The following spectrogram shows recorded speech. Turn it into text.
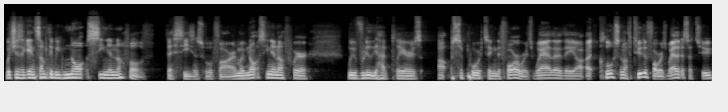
which is again something we've not seen enough of this season so far, and we've not seen enough where we've really had players up supporting the forwards, whether they are uh, close enough to the forwards, whether it's a two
